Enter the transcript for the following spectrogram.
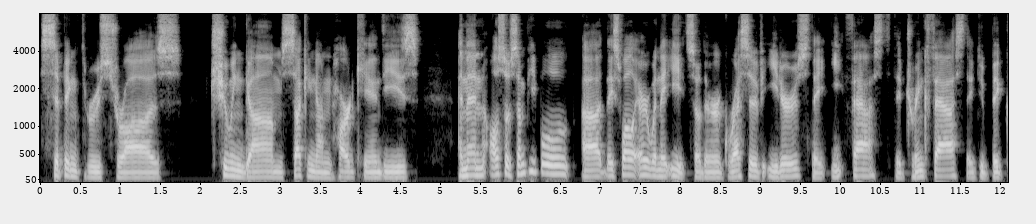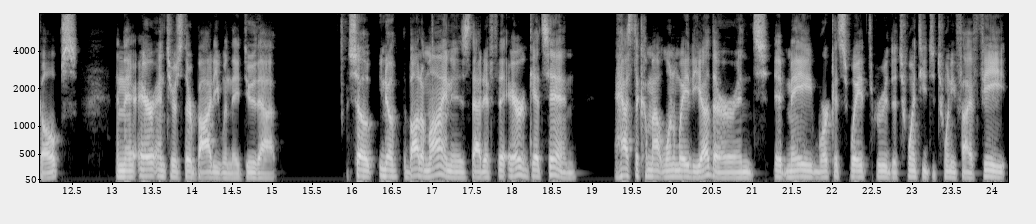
sipping through straws, chewing gum, sucking on hard candies, and then also, some people uh, they swallow air when they eat, so they're aggressive eaters. They eat fast, they drink fast, they do big gulps, and their air enters their body when they do that. So, you know, the bottom line is that if the air gets in, it has to come out one way or the other, and it may work its way through the 20 to 25 feet,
